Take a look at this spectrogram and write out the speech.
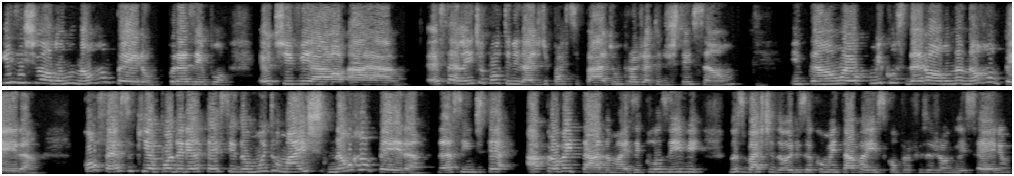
Existe o um aluno não rampeiro. Por exemplo, eu tive a, a excelente oportunidade de participar de um projeto de extensão. Então, eu me considero uma aluna não rampeira. Confesso que eu poderia ter sido muito mais não rampeira, né? Assim, de ter aproveitado mais. Inclusive, nos bastidores, eu comentava isso com o professor João Glicério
